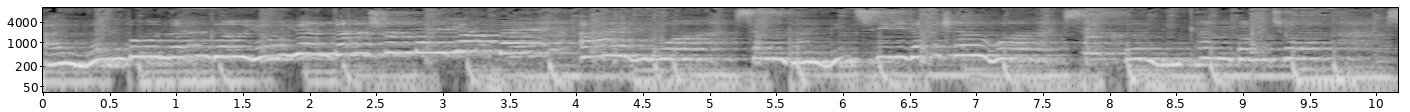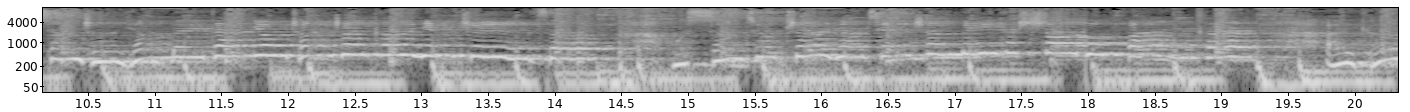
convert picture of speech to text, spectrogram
爱能不能够永远单纯没有悲哀？我想带你期待着我，想和你看棒球，想这样美但又唱着歌一直走。我想就这样牵着你的手不放开，爱可不可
